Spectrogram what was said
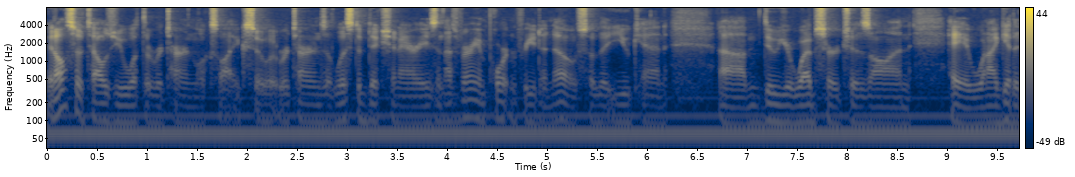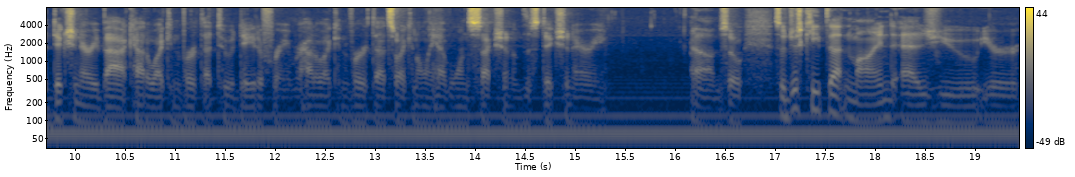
it also tells you what the return looks like. So it returns a list of dictionaries, and that's very important for you to know so that you can um, do your web searches on, hey, when I get a dictionary back, how do I convert that to a data frame or how do I convert that so I can only have one section of this dictionary? Um, so, so just keep that in mind as you you're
